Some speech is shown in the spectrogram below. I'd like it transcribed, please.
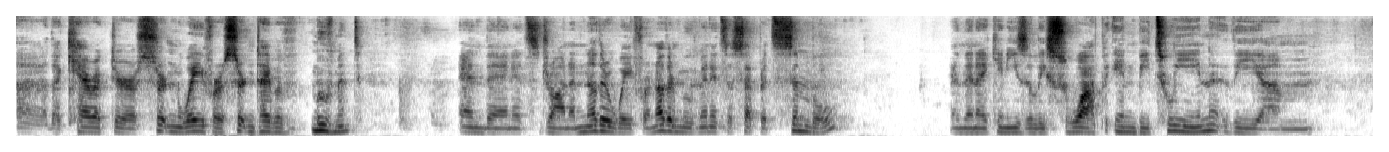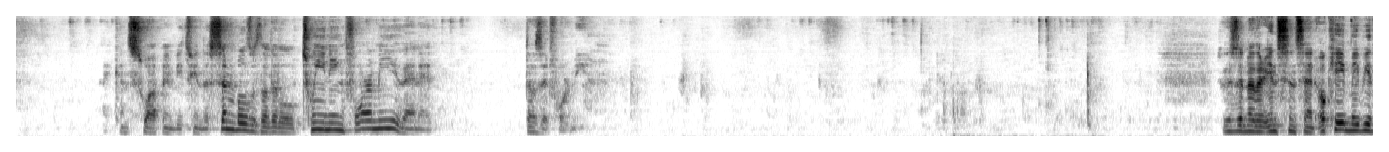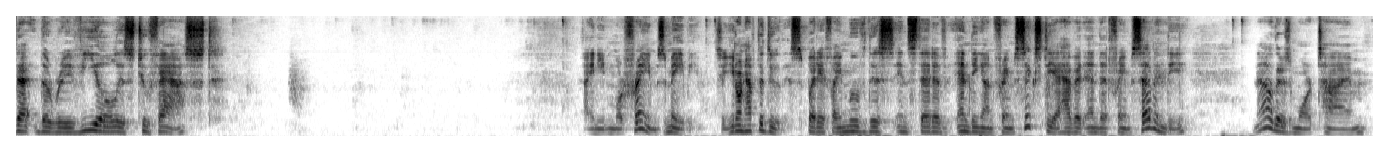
uh, the character a certain way for a certain type of movement, and then it's drawn another way for another movement. It's a separate symbol, and then I can easily swap in between the um, I can swap in between the symbols with a little tweening for me, then it does it for me. So this is another instance that, okay, maybe that the reveal is too fast. I need more frames, maybe. So you don't have to do this. But if I move this instead of ending on frame 60, I have it end at frame 70, now there's more time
